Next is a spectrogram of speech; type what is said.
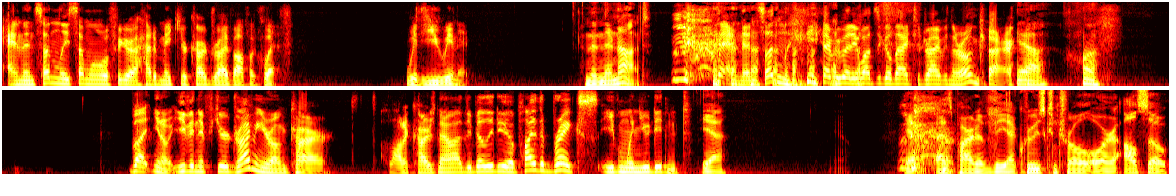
And then suddenly someone will figure out how to make your car drive off a cliff with you in it. And then they're not. and then suddenly everybody wants to go back to driving their own car. Yeah. Huh. But you know, even if you're driving your own car, a lot of cars now have the ability to apply the brakes even when you didn't. Yeah. Yeah, as part of the uh, cruise control, or also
